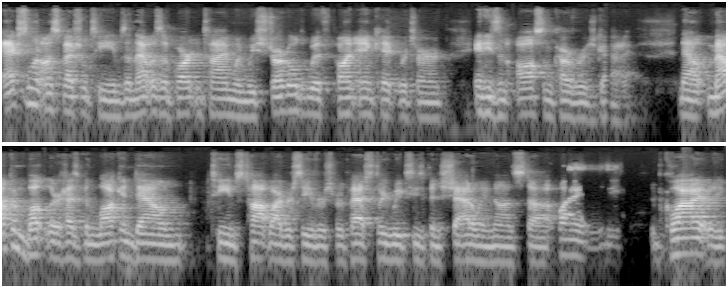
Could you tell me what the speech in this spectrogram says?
excellent on special teams, and that was a part in time when we struggled with punt and kick return. And he's an awesome coverage guy. Now, Malcolm Butler has been locking down team's top wide receivers for the past three weeks. He's been shadowing nonstop. Quietly. Quietly.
